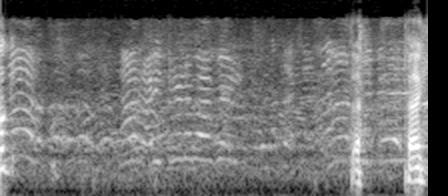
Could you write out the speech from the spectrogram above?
ఓకే. థ్యాంక్ యూ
